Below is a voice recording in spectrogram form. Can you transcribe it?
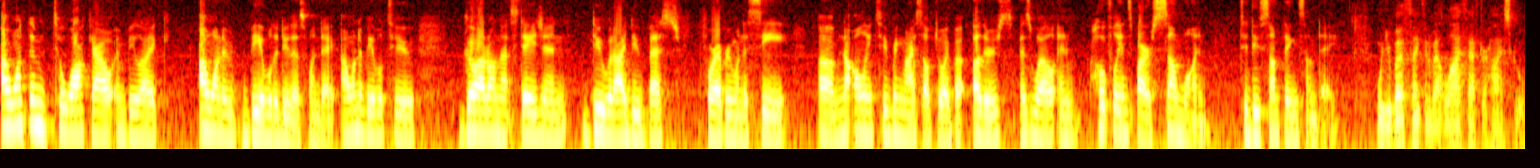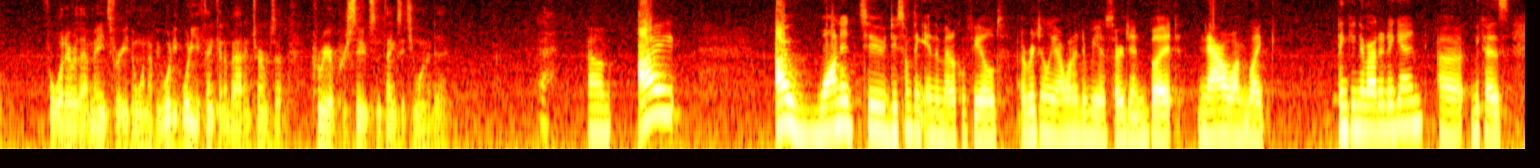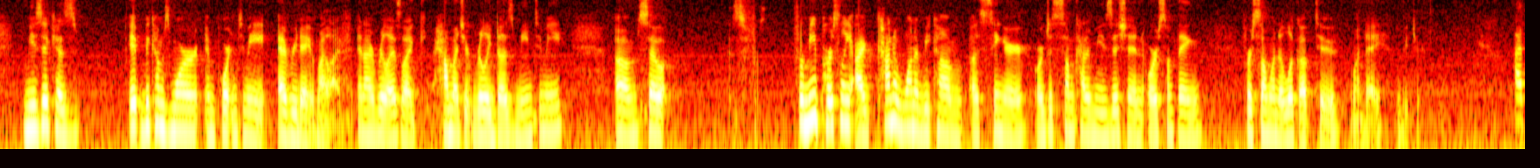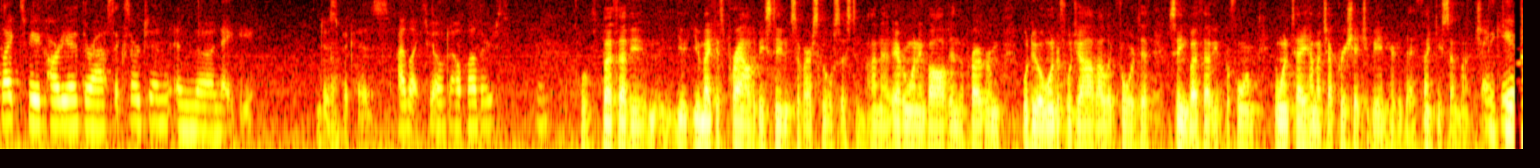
I want them to walk out and be like, I want to be able to do this one day. I want to be able to go out on that stage and do what I do best for everyone to see, um, not only to bring myself joy, but others as well, and hopefully inspire someone to do something someday. When you're both thinking about life after high school, for whatever that means for either one of you, what, do you, what are you thinking about in terms of career pursuits and things that you want to do? Um, I I wanted to do something in the medical field. Originally, I wanted to be a surgeon, but now I'm like thinking about it again uh, because music has it becomes more important to me every day of my life, and I realize like how much it really does mean to me. Um, so, s- f- for me personally, I kind of want to become a singer or just some kind of musician or something for someone to look up to one day in the future? I'd like to be a cardiothoracic surgeon in the Navy, just because I'd like to be able to help others. Well, both of you, you, you make us proud to be students of our school system. I know everyone involved in the program will do a wonderful job. I look forward to seeing both of you perform. I want to tell you how much I appreciate you being here today. Thank you so much. Thank, Thank you. you.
